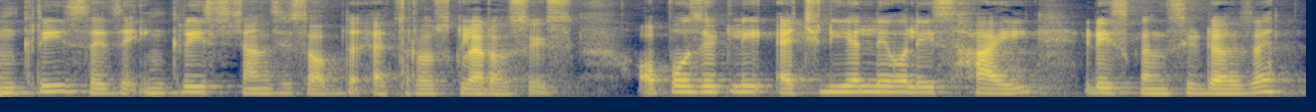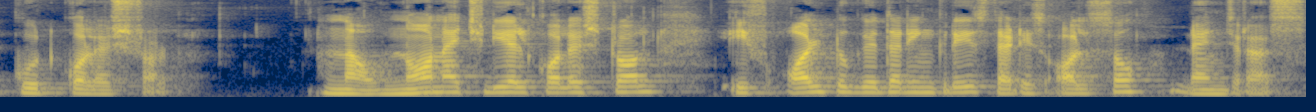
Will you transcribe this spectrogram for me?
increased there is increased chances of the atherosclerosis. Oppositely hdl level is high it is considered as a good cholesterol. Now non-hdl cholesterol if altogether increase that is also dangerous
